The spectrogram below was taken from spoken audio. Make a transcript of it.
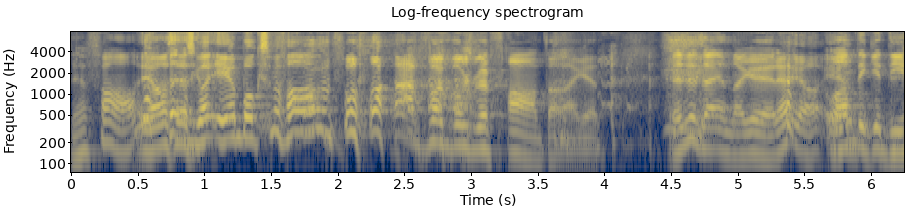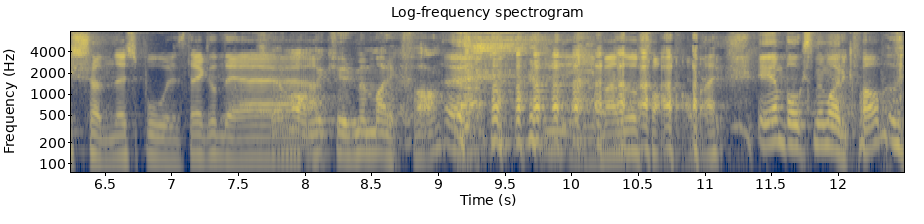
Det er faen. Ja, Så jeg skulle ha én boks med faen! For en boks med faen til deg. Det syns jeg er enda gøyere. Ja, og at ikke de skjønner sporenstrek. Og det En vanlig kurv med markfaen. Gi meg noe faen der. Én boks med markfaen.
